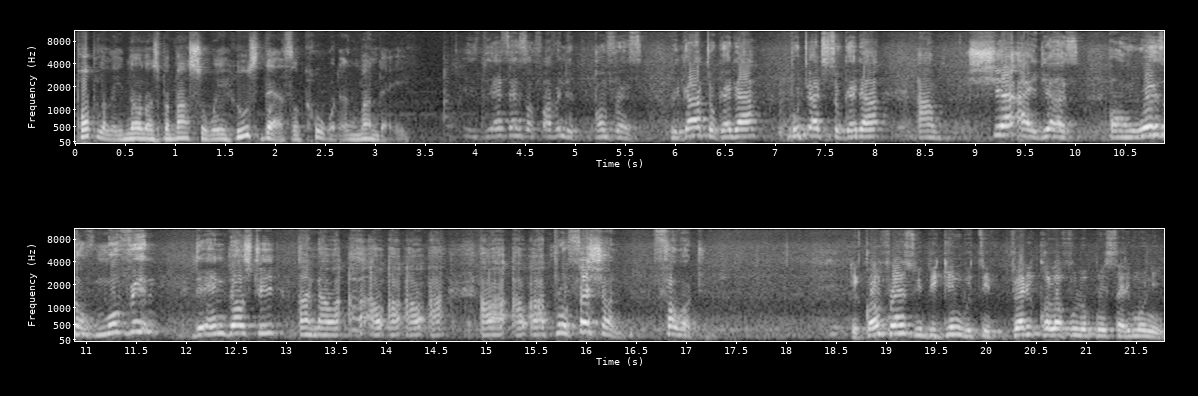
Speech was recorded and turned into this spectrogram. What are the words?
popularly known as Baba Suwe, whose death occurred on Monday the essence of having a conference. We gather together, put heads together, and share ideas on ways of moving the industry and our, our, our, our, our, profession forward. The conference will begin with a very colorful opening ceremony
